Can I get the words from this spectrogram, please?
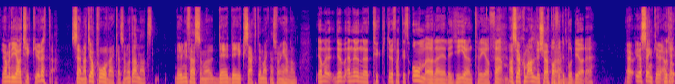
Ja, men det, jag tycker ju detta. Sen att jag påverkas av något annat, det är ungefär som, det, det är ju exakt det marknadsföring handlar om. Ja men jag undrar, tyckte du faktiskt om ölen eller ger den 3 av 5? Alltså jag kommer aldrig köpa Bara för att den. du borde göra det. Jag, jag sänker, okej,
